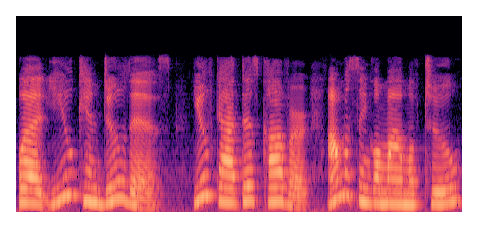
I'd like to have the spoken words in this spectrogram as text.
but you can do this. You've got this covered. I'm a single mom of two,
